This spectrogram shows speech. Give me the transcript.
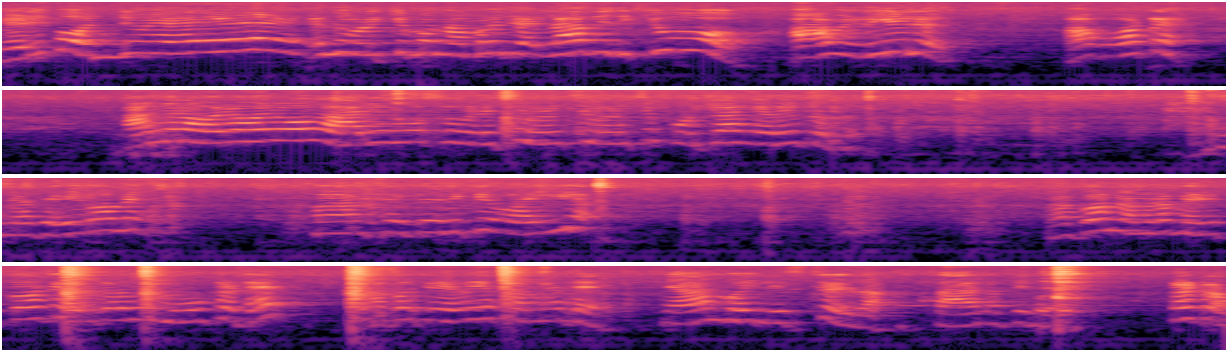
എടി പൊന്നുവേ വിളിക്കുമ്പോ നമ്മൾ ചെല്ലാതിരിക്കുവോ? ആ വിളിയിൽ. ആ പോട്ടെ. അങ്ങനെ ഓരോരോ കാര്യങ്ങൾക്ക് വിളിച്ച് വിളിച്ച് വിളിച്ച് കുളിക്കാൻ കയറിയിട്ടുണ്ട്. എന്റെ ദൈവമേ മാറിച്ചത് എനിക്ക് വയ്യ. അപ്പൊ നമ്മുടെ മെഴുക്കോട്ട് എടുക്കണമെന്ന് നോക്കട്ടെ അപ്പൊ കയറിയ സമയത്തെ ഞാൻ പോയി ലിസ്റ്റ് എഴുതാം സാധനത്തിന്റെ. കേട്ടോ?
